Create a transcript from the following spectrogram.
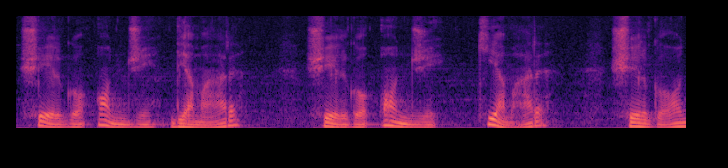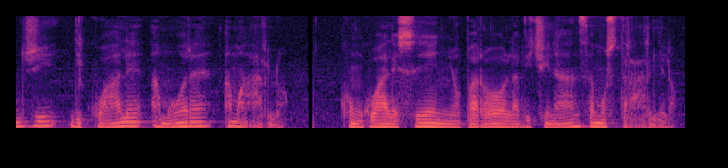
Scelgo oggi di amare, scelgo oggi chi amare. Scelgo oggi di quale amore amarlo, con quale segno, parola, vicinanza mostrarglielo.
